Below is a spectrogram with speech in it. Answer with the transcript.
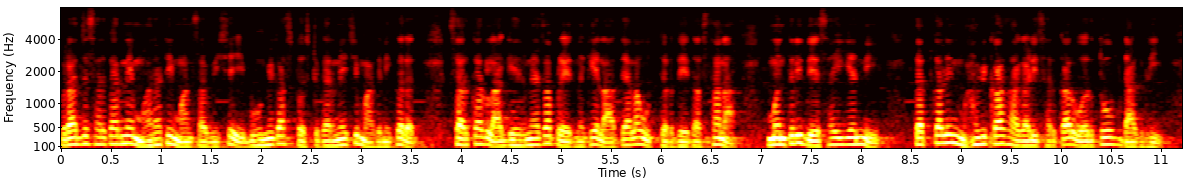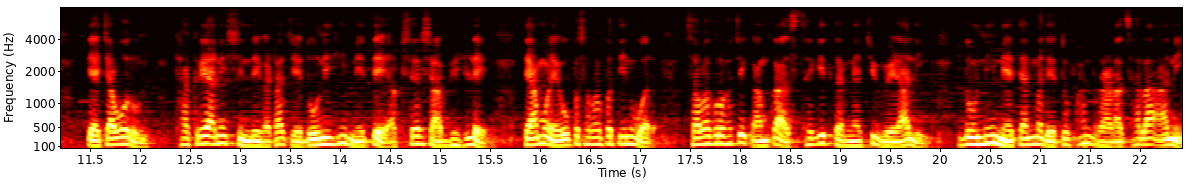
राज्य सरकारने मराठी माणसाविषयी भूमिका स्पष्ट करण्याची मागणी करत सरकारला घेरण्याचा प्रयत्न केला त्याला उत्तर देत असताना मंत्री देसाई यांनी तत्कालीन महाविकास आघाडी सरकारवर तोप डागली. त्याच्यावरून ठाकरे आणि शिंदे गटाचे दोन्हीही नेते अक्षरशः भिडले. त्यामुळे उपसभापतींवर सभागृहाचे कामकाज स्थगित करण्याची वेळ आली. दोन्ही नेत्यांमध्ये तुफान राडा झाला आणि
